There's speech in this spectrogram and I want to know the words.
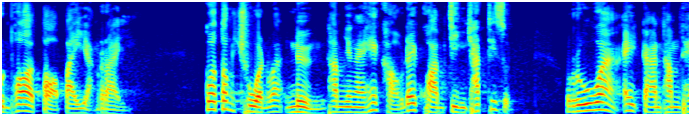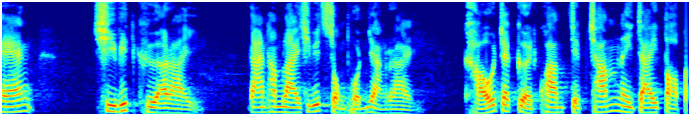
คุณพ่อต่อไปอย่างไร ก็ต้องชวนว่าหนึ่งทำยังไงให้เขาได้ความจริงชัดที่สุด รู้ว่าไอ้การทำแท้งชีวิตคืออะไร การทำลายชีวิตส่งผลอย่างไร เขาจะเกิดความเจ็บช้ำในใจต่อไป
